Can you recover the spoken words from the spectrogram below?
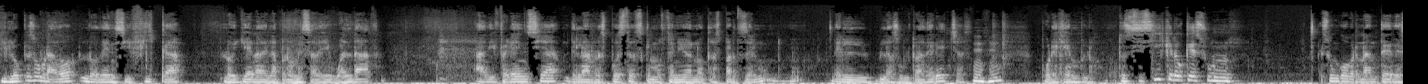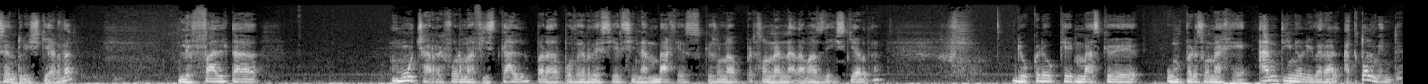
Y López Obrador lo densifica, lo llena de la promesa de igualdad, a diferencia de las respuestas que hemos tenido en otras partes del mundo, ¿no? de las ultraderechas, uh -huh. por ejemplo. Entonces sí creo que es un, es un gobernante de centro izquierda, le falta mucha reforma fiscal para poder decir sin ambajes que es una persona nada más de izquierda. Yo creo que más que un personaje antineoliberal actualmente.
